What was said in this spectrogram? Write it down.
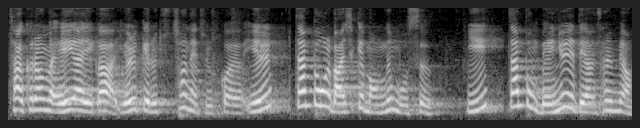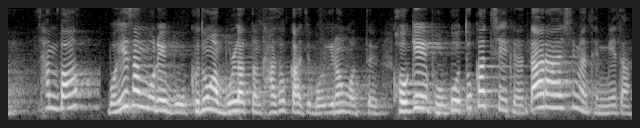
자, 그러면 AI가 10개를 추천해 줄 거예요. 1. 짬뽕을 맛있게 먹는 모습. 2. 짬뽕 메뉴에 대한 설명. 3번. 뭐 해산물이 뭐 그동안 몰랐던 다섯 가지 뭐 이런 것들. 거기에 보고 똑같이 그냥 따라 하시면 됩니다.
